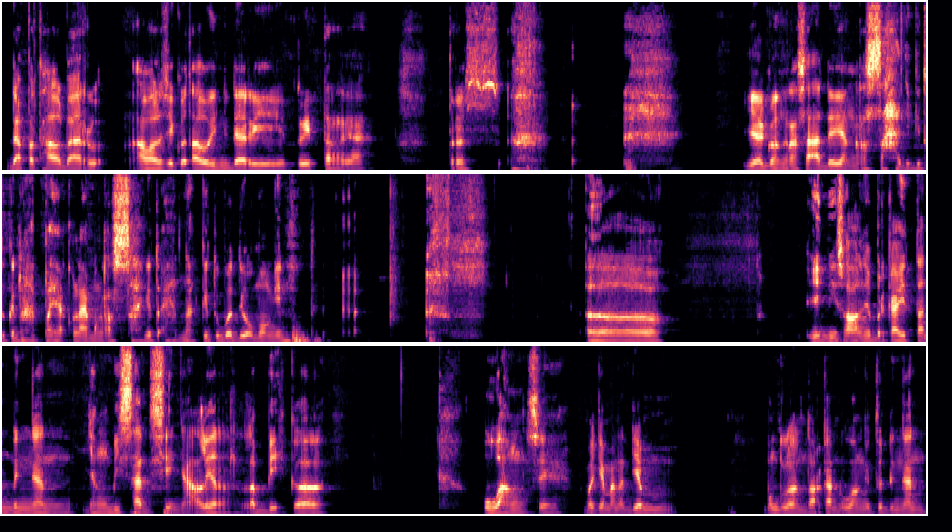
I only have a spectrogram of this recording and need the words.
dapat hal baru. Awalnya sih gue tahu ini dari Twitter ya. Terus ya gue ngerasa ada yang resah aja gitu. Kenapa ya kalau emang resah gitu enak gitu buat diomongin. Eh ini soalnya berkaitan dengan yang bisa disinyalir lebih ke uang sih. Bagaimana dia menggelontorkan uang itu dengan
